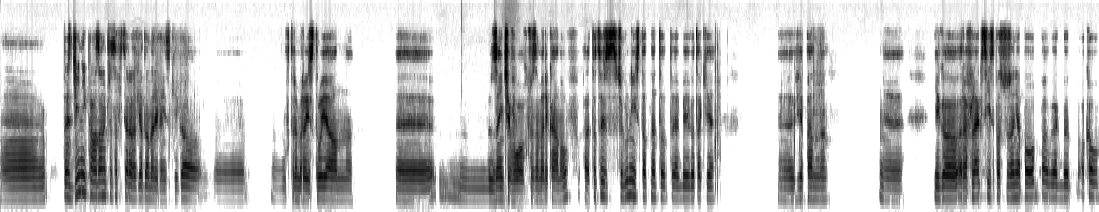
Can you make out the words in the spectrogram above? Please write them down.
E, to jest dziennik prowadzony przez oficera wywiadu amerykańskiego, e, w którym rejestruje on zajęcie Włoch przez Amerykanów, ale to, co jest szczególnie istotne, to, to jakby jego takie wie pan, e, jego refleksje i spostrzeżenia po, po jakby około,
